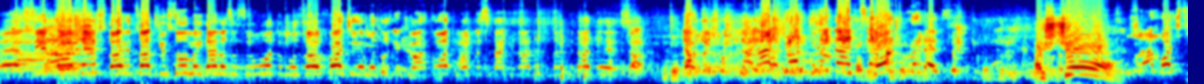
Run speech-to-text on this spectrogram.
Е, Всі гроші, 100% суми йде на ЗСУ, тому заохочуємо, тут є QR-код, можна сюди кидати, сюди кидати. Все. Дякую. Наш чорт пройдеться. Чорт пройдеться. А ще! Ще хочете?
